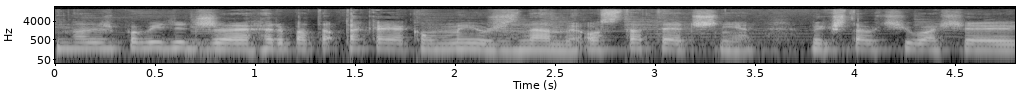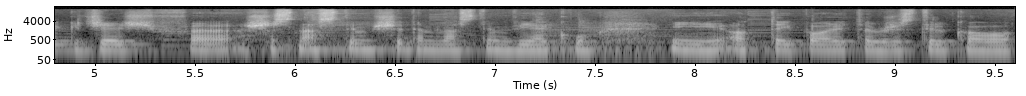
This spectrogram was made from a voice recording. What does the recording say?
Należy powiedzieć, że herbata, taka jaką my już znamy, ostatecznie wykształciła się gdzieś w XVI-XVII wieku i od tej pory to już jest tylko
